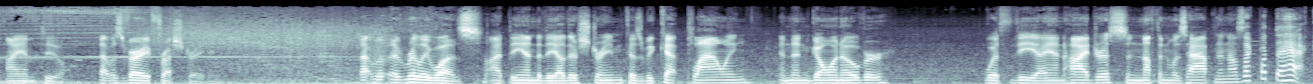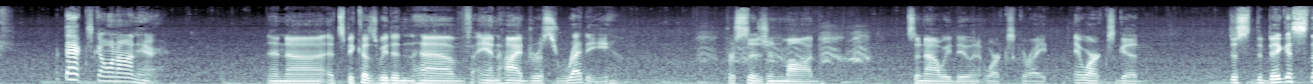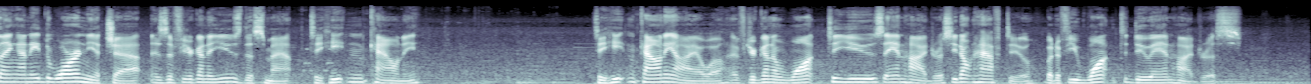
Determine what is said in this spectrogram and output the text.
I am too. That was very frustrating. That it really was at the end of the other stream because we kept plowing and then going over with the anhydrous and nothing was happening. I was like, what the heck? What the heck's going on here? And uh, it's because we didn't have anhydrous ready precision mod. So now we do, and it works great. It works good. Just the biggest thing I need to warn you, chat, is if you're going to use this map, Taheton County, Taheton County, Iowa, if you're going to want to use anhydrous, you don't have to, but if you want to do anhydrous,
